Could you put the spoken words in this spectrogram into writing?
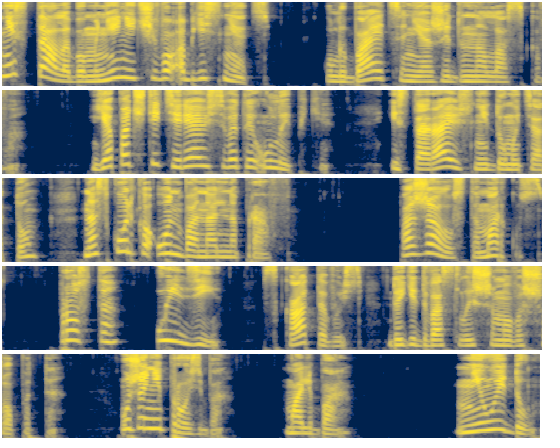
Не стала бы мне ничего объяснять. Улыбается неожиданно ласково. Я почти теряюсь в этой улыбке и стараюсь не думать о том, насколько он банально прав. Пожалуйста, Маркус, просто уйди. Скатываюсь до едва слышимого шепота. Уже не просьба, мольба. Не уйду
